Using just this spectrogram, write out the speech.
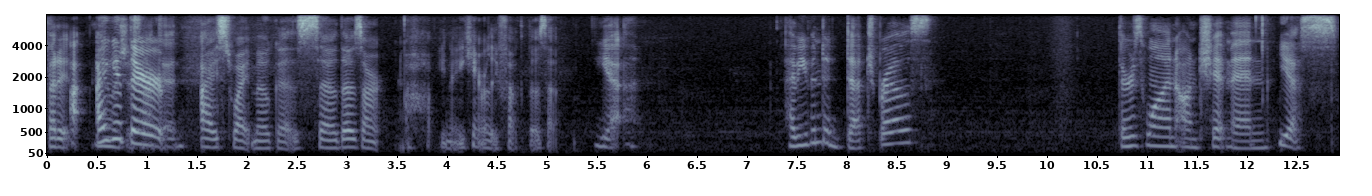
But it. I, I get their iced white mochas, so those aren't, oh, you know, you can't really fuck those up. Yeah. Have you been to Dutch Bros? There's one on Chipman. Yes.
